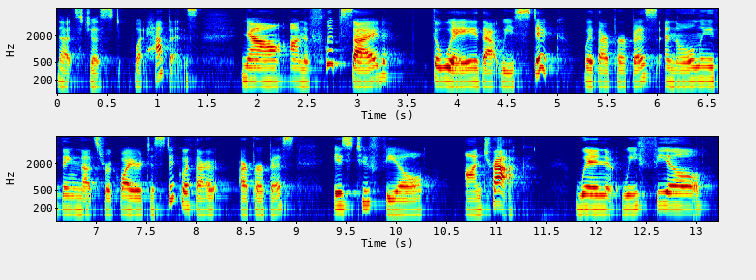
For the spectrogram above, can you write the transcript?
That's just what happens. Now, on the flip side, the way that we stick with our purpose, and the only thing that's required to stick with our, our purpose, is to feel on track. When we feel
